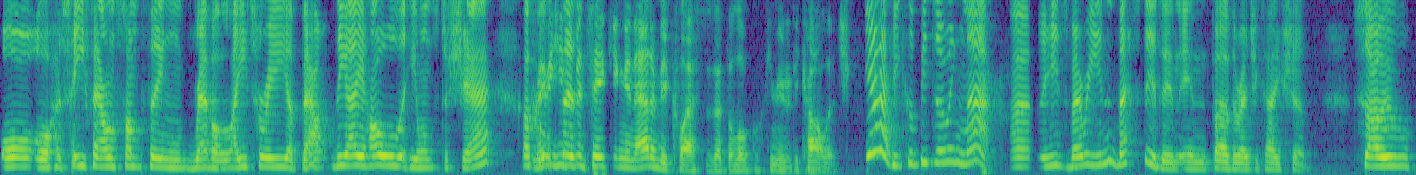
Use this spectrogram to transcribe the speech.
or or has he found something revelatory about the a hole that he wants to share? Of Maybe course, he's there's- been taking anatomy classes at the local community college. Yeah, he could be doing that. Uh, he's very invested in, in further education. So,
